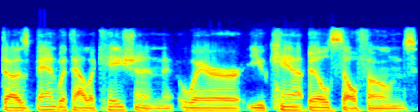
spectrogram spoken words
does bandwidth allocation where you can't build cell phones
